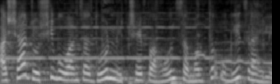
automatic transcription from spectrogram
अशा जोशीबुवांचा धूळ निश्चय पाहून समर्थ उगीच राहिले.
